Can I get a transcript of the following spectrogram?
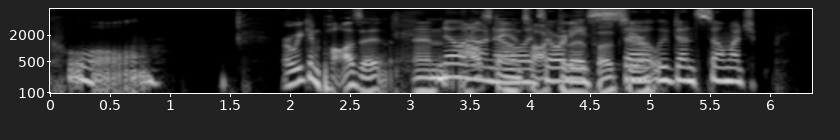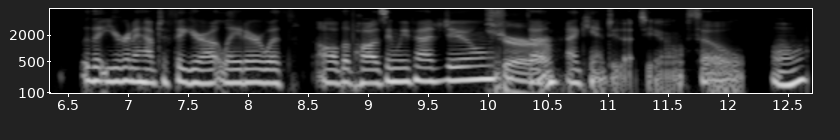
Cool. Or we can pause it and no, I'll no, stay no. and talk It's to already the folks so. here. We've done so much that you're going to have to figure out later with all the pausing we've had to do. Sure. I can't do that to you. So Oh.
